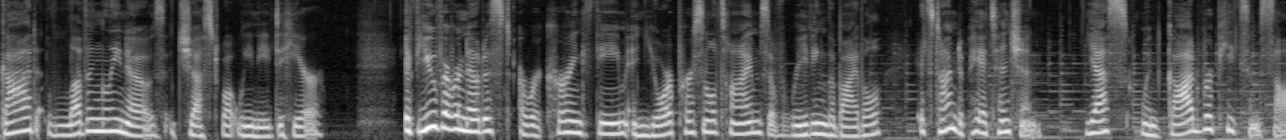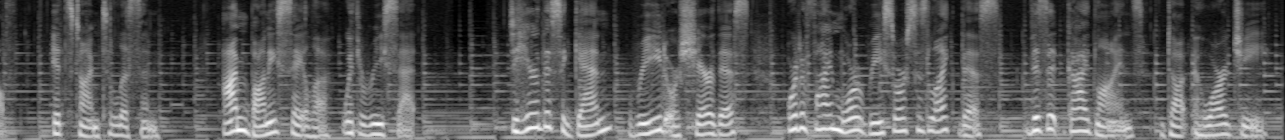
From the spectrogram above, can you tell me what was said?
God lovingly knows just what we need to hear. If you've ever noticed a recurring theme in your personal times of reading the Bible, it's time to pay attention. Yes, when God repeats himself, it's time to listen. I'm Bonnie Sala with Reset. To hear this again, read or share this, or to find more resources like this, visit guidelines.org.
